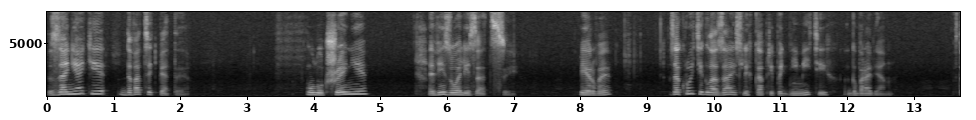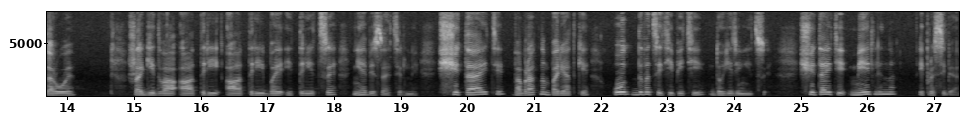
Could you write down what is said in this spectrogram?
Занятие 25. Улучшение визуализации. Первое. Закройте глаза и слегка приподнимите их к бровям. Второе. Шаги 2А, 3А, 3Б и 3С не обязательны. Считайте в обратном порядке от 25 до единицы. Считайте медленно и про себя.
